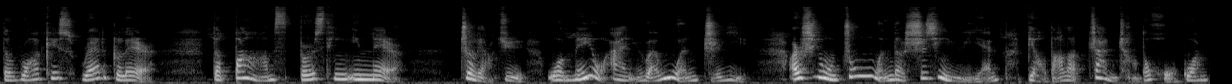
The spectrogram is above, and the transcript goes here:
the rocket's red glare。The bombs bursting in air，这两句我没有按原文直译，而是用中文的诗性语言表达了战场的火光，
